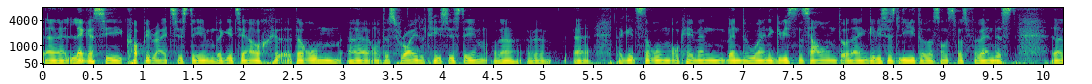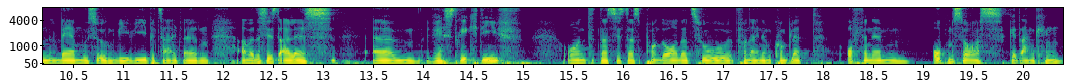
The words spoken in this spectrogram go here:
äh, Legacy Copyright-System. Da geht es ja auch darum, äh, und das Royalty-System, oder? Äh, äh da geht es darum, okay, wenn, wenn du einen gewissen Sound oder ein gewisses Lied oder sonst was verwendest, dann wer muss irgendwie wie bezahlt werden. Aber das ist alles ähm, restriktiv und das ist das Pendant dazu von einem komplett offenen Open Source Gedanken,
